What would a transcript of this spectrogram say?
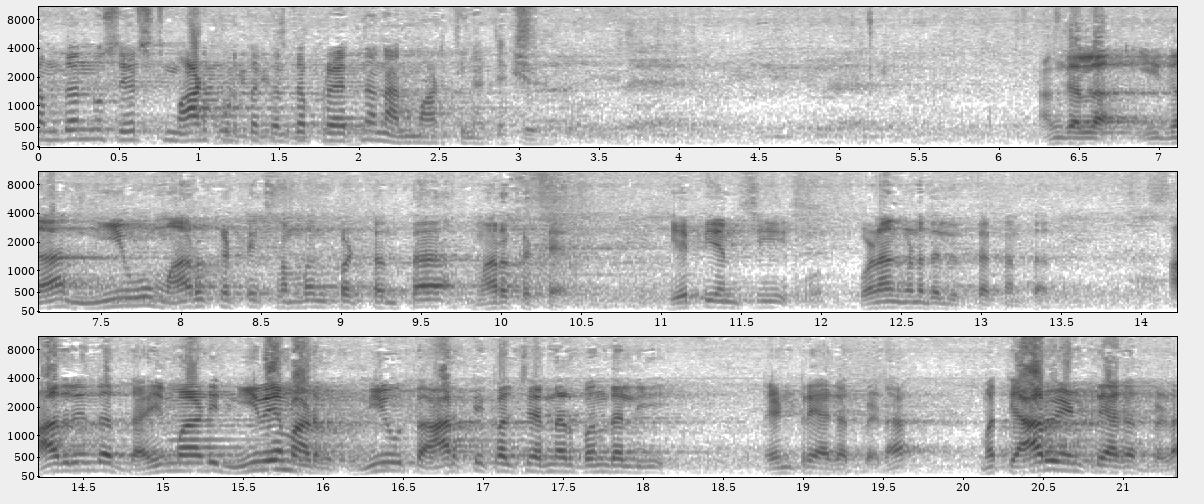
ತಮ್ಮದನ್ನು ಸೇರಿಸಿ ಮಾಡಿಕೊಡ್ತಕ್ಕಂಥ ಪ್ರಯತ್ನ ನಾನು ಮಾಡ್ತೀನಿ ಅಧ್ಯಕ್ಷ ಹಂಗಲ್ಲ. ಈಗ ನೀವು ಮಾರುಕಟ್ಟೆಗೆ ಸಂಬಂಧಪಟ್ಟಂತ ಮಾರುಕಟ್ಟೆ ಎ ಪಿ ಎಂ ಸಿ ಒಳಾಂಗಣದಲ್ಲಿರ್ತಕ್ಕಂಥದ್ದು. ಆದ್ದರಿಂದ ದಯಮಾಡಿ ನೀವೇ ಮಾಡಬೇಕು. ನೀವು ಆರ್ಟಿಕಲ್ಚರ್ನರ್ ಬಂದಲ್ಲಿ ಎಂಟ್ರಿ ಆಗೋದು ಬೇಡ. ಮತ್ತೆ ಯಾರು ಎಂಟ್ರಿ ಆಗೋದು ಬೇಡ.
